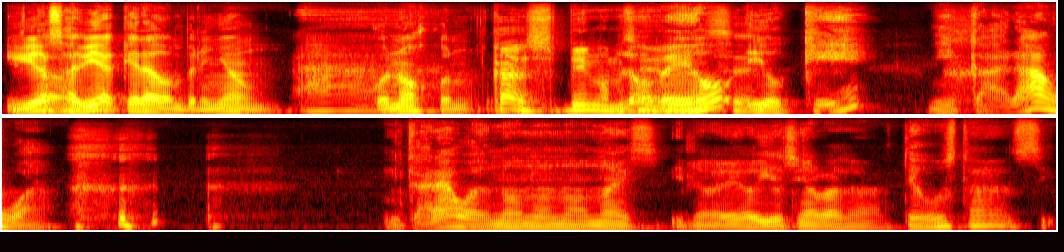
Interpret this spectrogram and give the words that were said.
y yo ya sabía que era Don Periñón. Ah. Conozco, ¿no? Claro, es bien Lo veo Sí. y digo, ¿qué? Nicaragua. Nicaragua, no, no, no, no es. Y lo veo y el señor pasa, ¿te gusta? Sí,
